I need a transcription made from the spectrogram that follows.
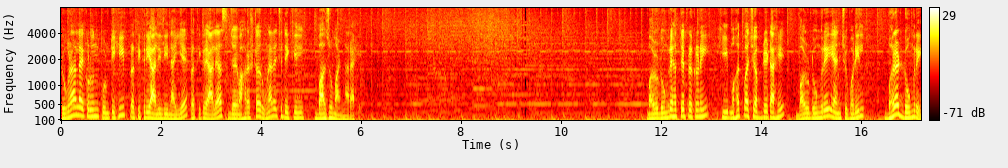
रुग्णालयाकडून कोणतीही प्रतिक्रिया आलेली नाहीये. प्रतिक्रिया आल्यास जय महाराष्ट्र रुग्णालयाची देखील बाजू मांडणार आहे. बाळू डोंगरे हत्येप्रकरणी ही महत्त्वाची अपडेट आहे. बाळू डोंगरे यांचे वडील भरत डोंगरे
